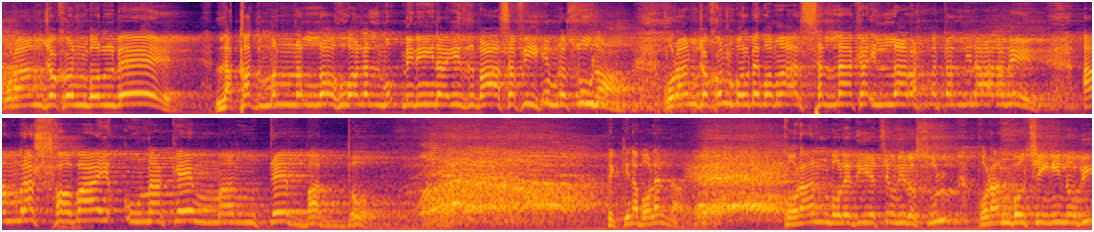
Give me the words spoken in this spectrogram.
কোরআন যখন বলবে, লাকাদ মান্নাল্লাহু আলাল মুমিনিনা ইয বাসা ফীহিম রাসূলা। কোরআন যখন বলবে, ওয়া আরসালনাকা ইল্লা রাহমাতাল লিল আলামিন, আমরা সবাই উনাকে মানতে বাধ্য। ঠিক কিনা বলেন না? কোরআন বলে দিয়েছে উনি রসুল, কোরআন বলছে ইনি নবী,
